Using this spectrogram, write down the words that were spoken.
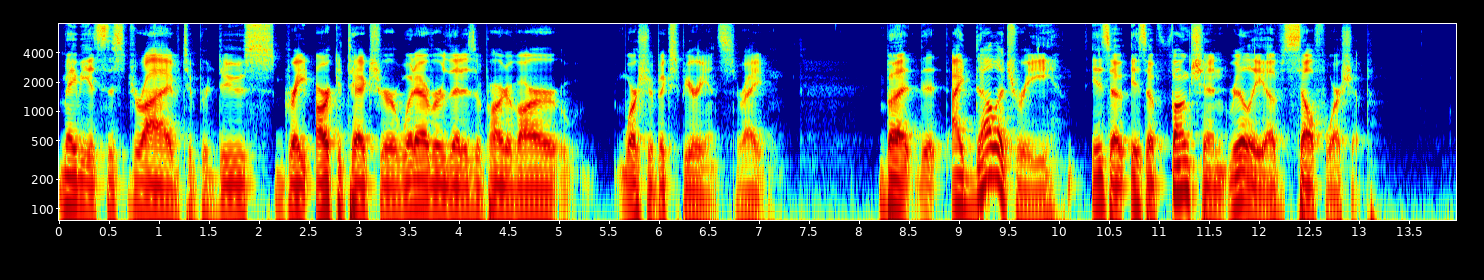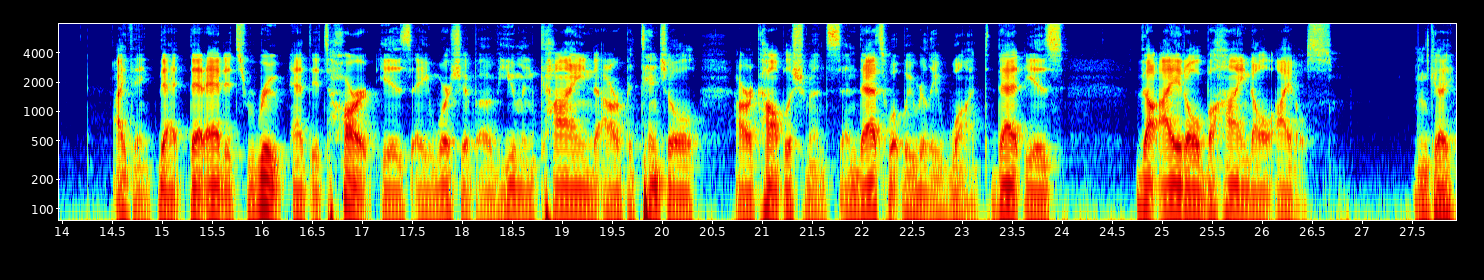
Maybe it's this drive to produce great architecture or whatever that is a part of our worship experience, right? But idolatry is a is a function really of self worship. I think that that at its root, at its heart, is a worship of humankind, our potential, our accomplishments, and that's what we really want. That is the idol behind all idols. Okay,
